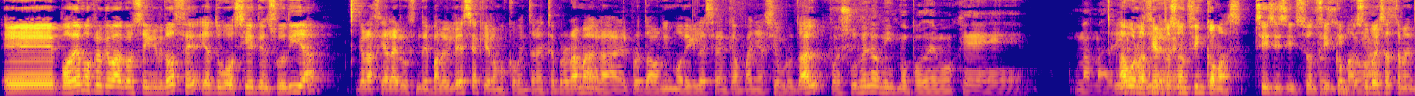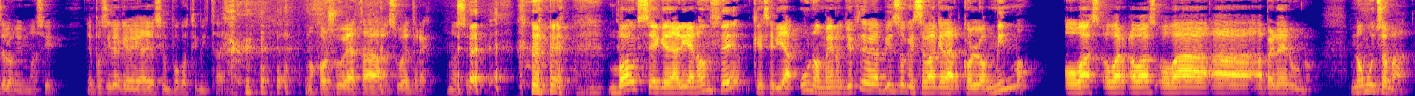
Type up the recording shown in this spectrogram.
Eh, Podemos creo que va a conseguir 12, ya tuvo 7 en su día, gracias a la erupción de Pablo Iglesias, que ya lo hemos comentado en este programa, la- el protagonismo de Iglesias en campaña ha sido brutal. Pues sube lo mismo Podemos que Más Madrid. Ah, bueno, cierto, son ¿eh? cinco más. Sí, sí, sí, son Son cinco, cinco más. Sube exactamente lo mismo, sí. Es posible que haya sido un poco optimista. ¿eh? Mejor sube hasta sube tres, no sé. Vox se quedaría en 11, que sería uno menos. Yo es que de verdad pienso que se va a quedar con los mismos o, vas, o, va, o vas- o va a, a perder uno. No mucho más.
